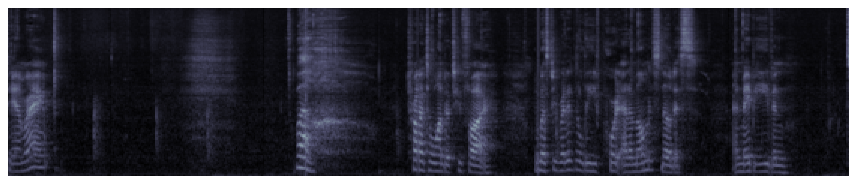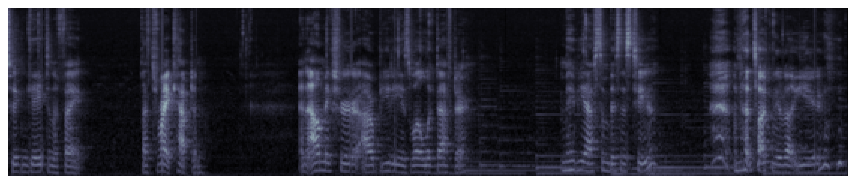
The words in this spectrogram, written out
Damn right. Well, try not to wander too far. We must be ready to leave port at a moment's notice, and maybe even to engage in a fight. That's right, Captain. And I'll make sure our beauty is well looked after. Maybe I have some business too? I'm not talking about you.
